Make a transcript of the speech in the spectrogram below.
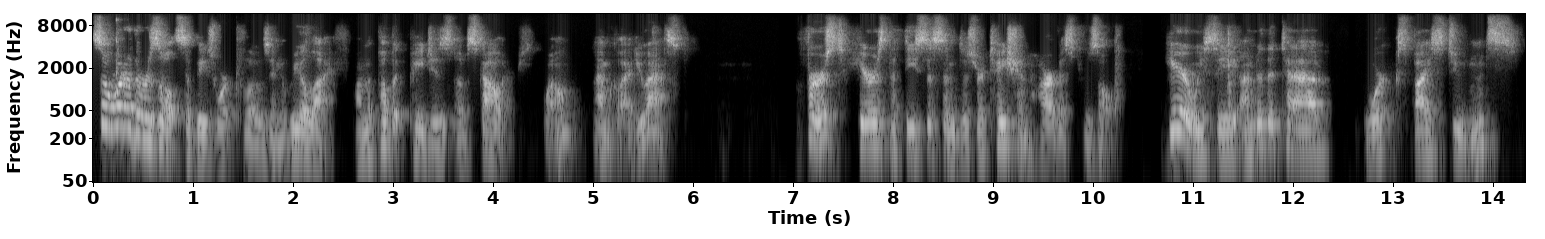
So what are the results of these workflows in real life on the public pages of scholars? Well, I'm glad you asked. First, here is the thesis and dissertation harvest result. Here we see under the tab works by students,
